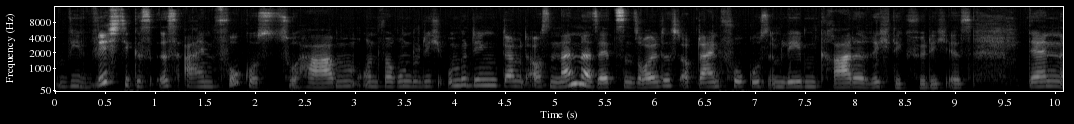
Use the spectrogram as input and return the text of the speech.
wie wichtig es ist, einen Fokus zu haben und warum du dich unbedingt damit auseinandersetzen solltest, ob dein Fokus im Leben gerade richtig für dich ist. Denn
